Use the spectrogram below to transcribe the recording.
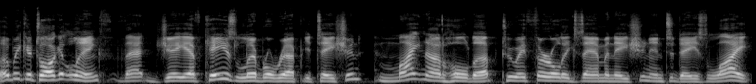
But we could talk at length that JFK's liberal reputation might not hold up to a thorough examination in today's light.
